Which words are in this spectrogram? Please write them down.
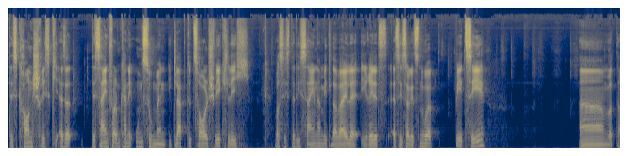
das kannst du riskieren. Also Design vor allem keine Unsummen. Ich glaube, du zahlst wirklich, was ist der Designer mittlerweile? Ich rede jetzt, also ich sage jetzt nur BC. Ähm, warte,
